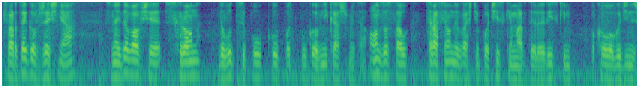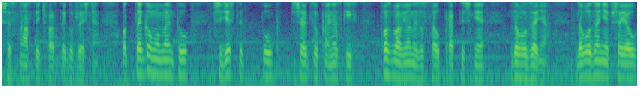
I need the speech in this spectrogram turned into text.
4 września znajdował się schron dowódcy pułku podpułkownika Szmyta. On został trafiony właśnie pociskiem artyleryjskim około godziny 16 4 września. Od tego momentu 30 Pułk Strzelców Kaniowskich pozbawiony został praktycznie dowodzenia. Dowodzenie przejął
